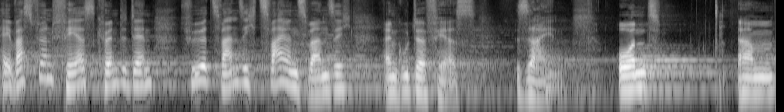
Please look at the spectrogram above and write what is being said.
hey, was für ein Vers könnte denn für 2022 ein guter Vers sein? Und ähm,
